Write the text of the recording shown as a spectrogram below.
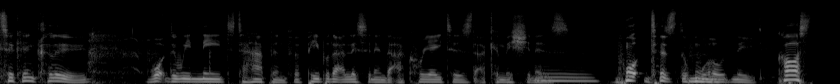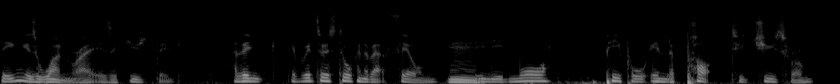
to conclude. What do we need to happen for people that are listening, that are creators, that are commissioners? Mm. What does the Mm. world need? Casting is one, right? Is a huge thing. I think if we're just talking about film, Mm. you need more people in the pot to choose from.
